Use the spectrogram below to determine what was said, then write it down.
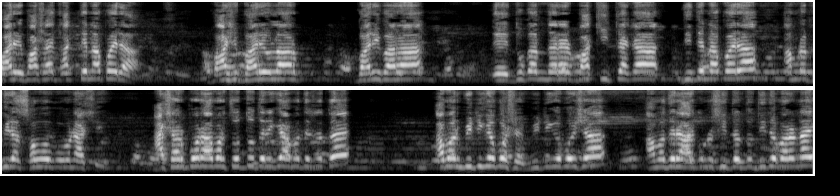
বাড়ি বাসায় থাকতে না পাইরা বাড়িওয়ালার বাড়ি ভাড়া দোকানদারের বাকি টাকা দিতে না পাইরা আমরা ফিরে সমভবনে আসি। আসার পর আবার চোদ্দ তারিখে আমাদের সাথে আবার মিটিং এ বসে। মিটিং এ বসে আমাদের আর কোনো সিদ্ধান্ত দিতে পারে নাই।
